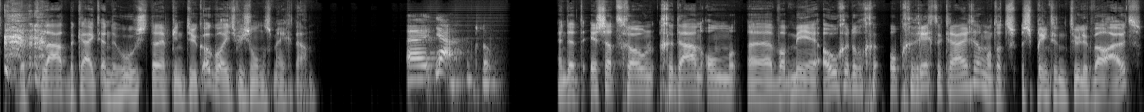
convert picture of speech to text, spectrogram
de plaat bekijkt en de hoes, daar heb je natuurlijk ook wel iets bijzonders mee gedaan. Eh, ja, dat klopt. En dat, is dat gewoon gedaan om eh, wat meer ogen erop gericht te krijgen? Want dat springt er natuurlijk wel uit.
